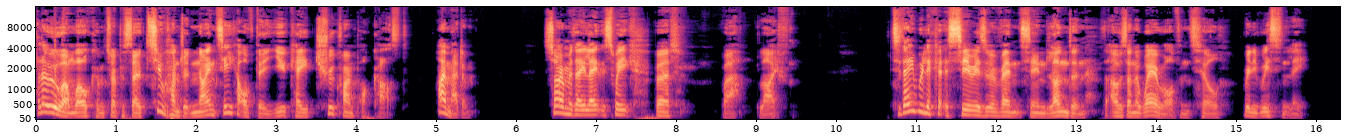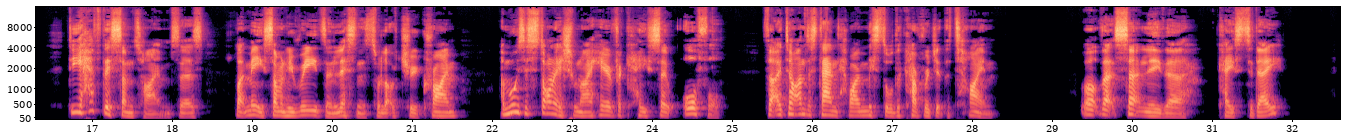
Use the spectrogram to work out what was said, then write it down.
Hello and welcome to episode 290 of the UK True Crime Podcast. I'm Adam. Sorry I'm a day late this week, but, well, life. Today we look at a series of events in London that I was unaware of until really recently. Do you have this sometimes as, like me, someone who reads and listens to a lot of true crime? I'm always astonished when I hear of a case so awful that I don't understand how I missed all the coverage at the time. Well, that's certainly the case today.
